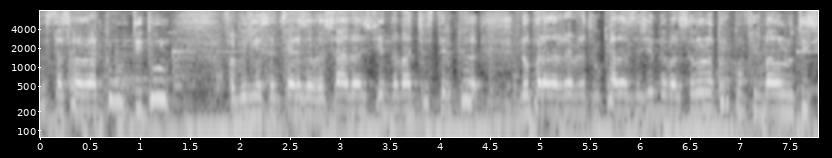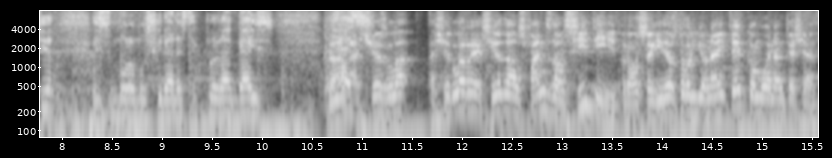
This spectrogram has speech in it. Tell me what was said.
S'està celebrant com un títol. Famílies senceres abraçades, gent de Manchester que no para de rebre trucades de gent de Barcelona per confirmar la notícia. És molt emocionant, estic plorant, guys. Que això, és la, això és la reacció dels fans del City, però els seguidors del United com ho han encaixat?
